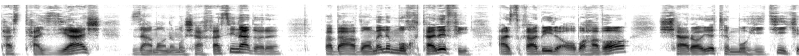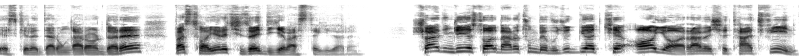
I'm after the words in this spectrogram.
پس تجزیهش زمان مشخصی نداره و به عوامل مختلفی از قبیل آب و هوا شرایط محیطی که اسکلت در اون قرار داره و سایر چیزهای دیگه بستگی داره. شاید اینجا یه سوال براتون به وجود بیاد که آیا روش تدفین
